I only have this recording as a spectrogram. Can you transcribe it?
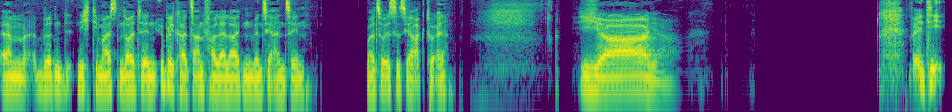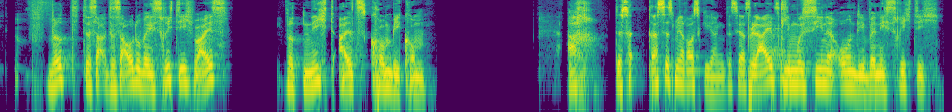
ähm, würden nicht die meisten Leute einen Übelkeitsanfall erleiden, wenn sie einsehen. Weil so ist es ja aktuell. Ja, ja. Die, wird das, das Auto, wenn ich es richtig weiß, wird nicht als Kombi kommen. Ach, das, das ist mir rausgegangen. Das ja Bleibt Limousine only, wenn ich es richtig,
